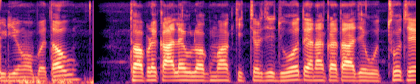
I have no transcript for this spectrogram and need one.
વિડીયોમાં બતાવું. તો આપણે કાલે વ્લોગમાં કિચડ જે જુઓ તેના કરતાં આજે ઓછો છે.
